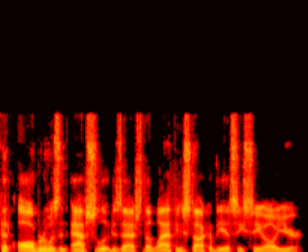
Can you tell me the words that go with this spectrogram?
that Auburn was an absolute disaster, the laughing stock of the SEC all year.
